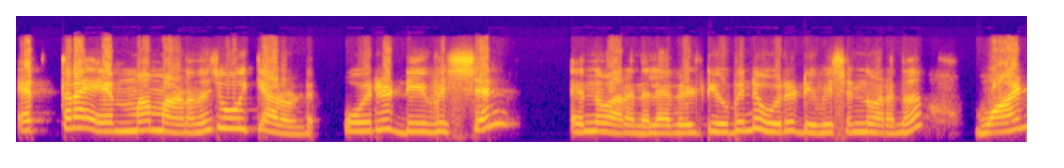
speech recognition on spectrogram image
എത്ര എം എം ആണെന്ന് ചോദിക്കാറുണ്ട്. ഒരു ഡിവിഷൻ എന്ന് പറയുന്ന ലെവൽ ട്യൂബിന്റെ ഒരു ഡിവിഷൻ എന്ന് പറയുന്നത് വൺ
